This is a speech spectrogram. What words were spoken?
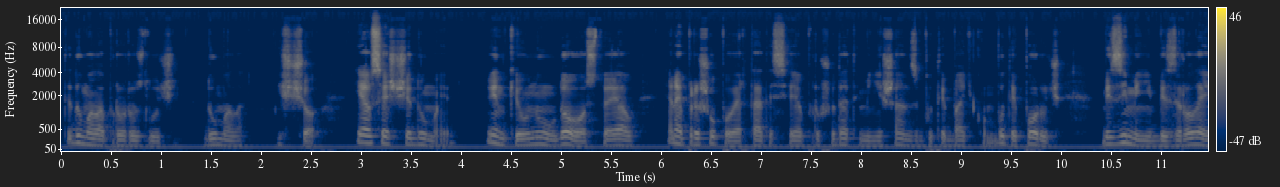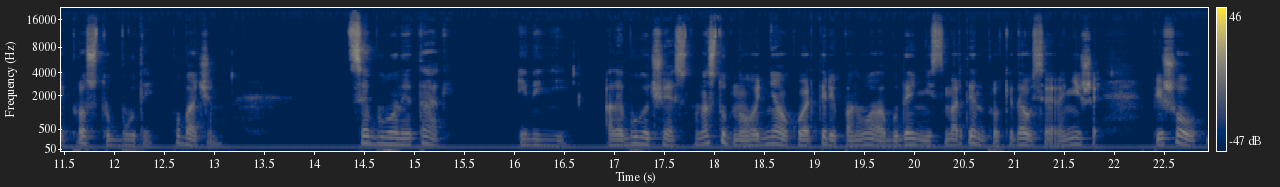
Ти думала про розлучення? Думала. І що? Я все ще думаю. Він кивнув, довго стояв. Я не прошу повертатися, я прошу дати мені шанс бути батьком, бути поруч, без імені, без ролей, просто бути. Побачимо. Це було не так і не ні. Але було чесно. Наступного дня у квартирі панувала буденність. Мартин прокидався раніше, пішов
